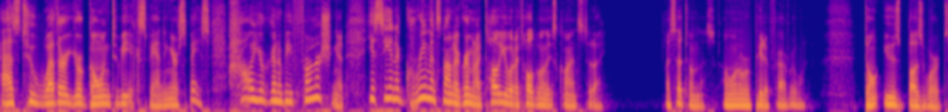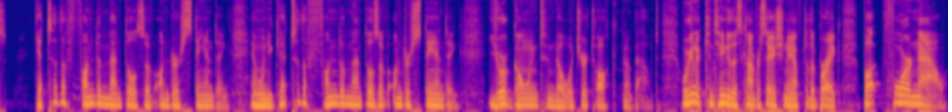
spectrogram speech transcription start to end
as to whether you're going to be expanding your space, how you're going to be furnishing it. You see, an agreement's not an agreement. I tell you what I told one of these clients today. I said to him this. I want to repeat it for everyone. Don't use buzzwords. Get to the fundamentals of understanding. And when you get to the fundamentals of understanding, you're going to know what you're talking about. We're going to continue this conversation after the break. But for now,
